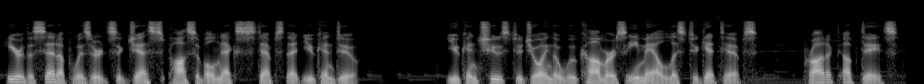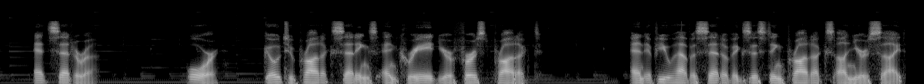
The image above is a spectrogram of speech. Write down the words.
Here the setup wizard suggests possible next steps that you can do. You can choose to join the WooCommerce email list to get tips, product updates, etc. Or, go to product settings and create your first product. And if you have a set of existing products on your site,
